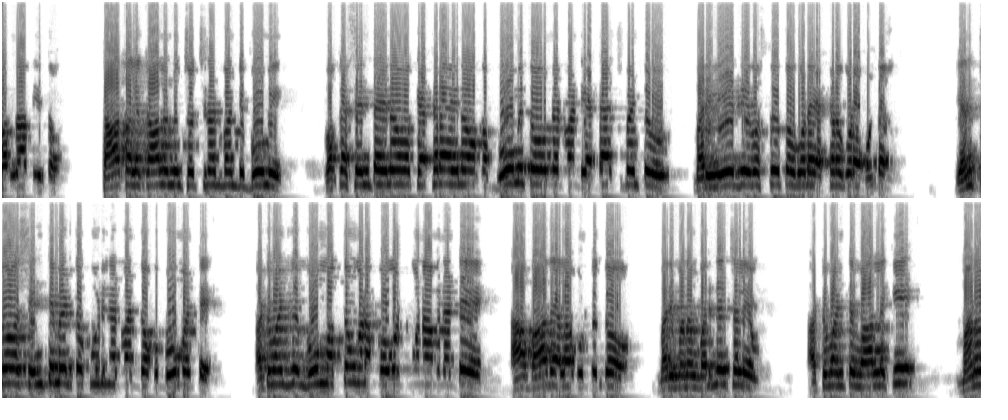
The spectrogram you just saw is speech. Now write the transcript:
వర్ణాతీతం. తాతల కాలం నుంచి వచ్చినటువంటి భూమి ఒక సెంట్ అయినా ఒక ఎకరా అయినా ఒక భూమితో ఉన్నటువంటి అటాచ్మెంట్ మరి ఏది వస్తువుతో కూడా ఎక్కడ కూడా ఉండదు. ఎంతో సెంటిమెంట్తో కూడినటువంటి ఒక భూమి అంటే అటువంటిది భూమి మొత్తం కూడా పోగొట్టుకున్నామని అంటే ఆ బాధ ఎలా ఉంటుందో మరి మనం వర్ణించలేము అటువంటి వాళ్ళకి మనం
